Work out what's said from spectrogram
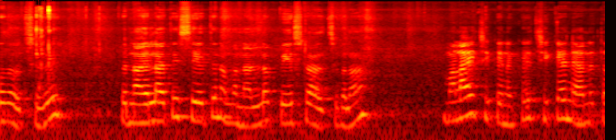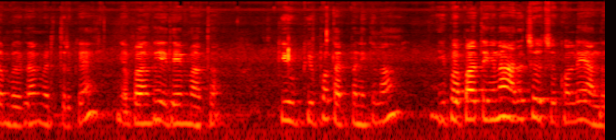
ஊற வச்சது. இப்போ நான் எல்லாத்தையும் சேர்த்து நம்ம நல்லா பேஸ்ட்டாக அரைச்சிக்கலாம். மலாய் சிக்கனுக்கு சிக்கன் இரநூத்தம்பது கிராம் எடுத்திருக்கேன். இங்கே பாருங்கள் இதே மாதிரி தான் க்யூப் க்யூப்பாக கட் பண்ணிக்கலாம். இப்போ பார்த்தீங்கன்னா அரைச்சி வச்சுக்கோங்களே அந்த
